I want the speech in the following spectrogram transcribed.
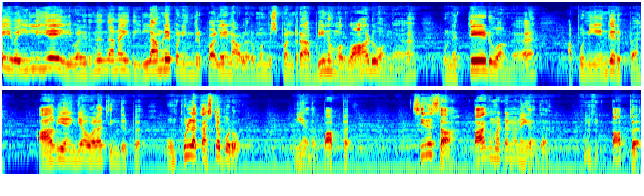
இவ இல்லையே இவள் இருந்திருந்தானா இது இல்லாமலே பண்ணியிருந்திருப்பாளே நான் அவளை ரொம்ப மிஸ் பண்ணுறேன் அப்படின்னு அவங்க வாடுவாங்க. உன்னை தேடுவாங்க. அப்போ நீ எங்கே இருப்ப? ஆவியாக எங்கேயா வளர்த்திருந்திருப்ப உன் புள்ள கஷ்டப்படும். நீ அதை பார்ப்ப சீரியஸா? பார்க்க மாட்டேன்னு நினைக்காத. பார்ப்ப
